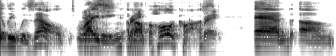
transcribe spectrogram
Elie Wiesel writing right. about the Holocaust. Right. And um,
